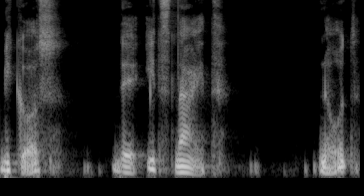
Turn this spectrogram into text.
because the it's night node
